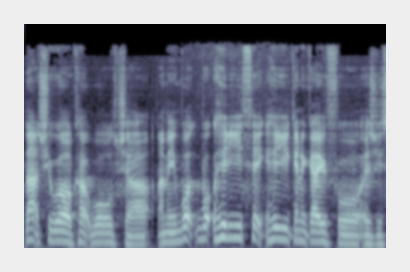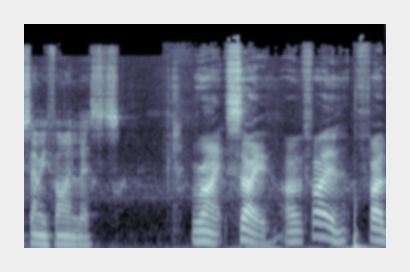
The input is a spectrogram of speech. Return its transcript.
that's your World Cup wall chart. I mean, what, what who do you think? Who are you going to go for as your semi-finalists? Right. So uh, if I if I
